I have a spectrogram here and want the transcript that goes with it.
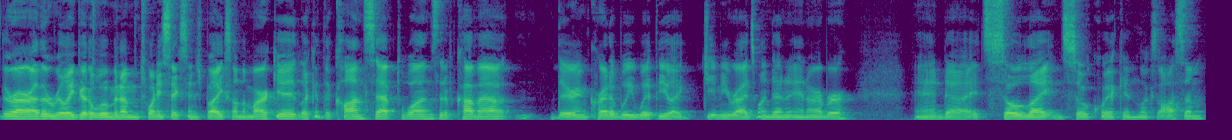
there are other really good aluminum 26 inch bikes on the market. Look at the concept ones that have come out. They're incredibly whippy. Like Jimmy rides one down in Ann Arbor, and uh, it's so light and so quick and looks awesome.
